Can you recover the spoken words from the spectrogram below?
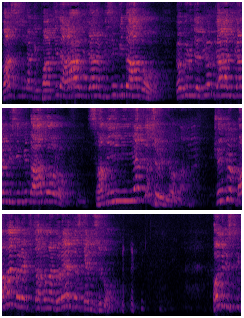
Karşısındaki parti de hadi canım bizimki daha doğru. Öbürü de diyor ki hadi canım bizimki daha doğru. Samimiyetle söylüyorlar. Çünkü bana göre kitabına göre herkes kendisi doğru. Komünistlik,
